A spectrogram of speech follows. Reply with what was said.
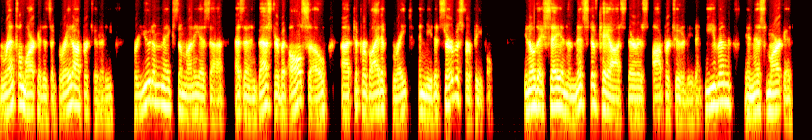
rental market is a great opportunity for you to make some money as a as an investor, but also uh, to provide a great and needed service for people. You know, they say in the midst of chaos, there is opportunity. And even in this market,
